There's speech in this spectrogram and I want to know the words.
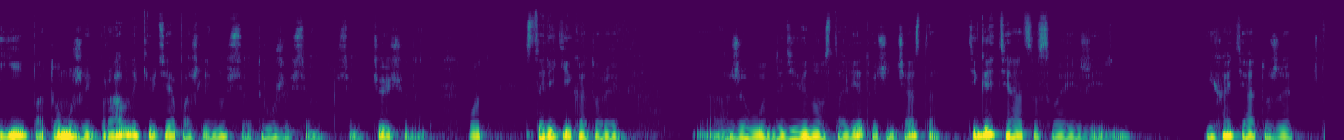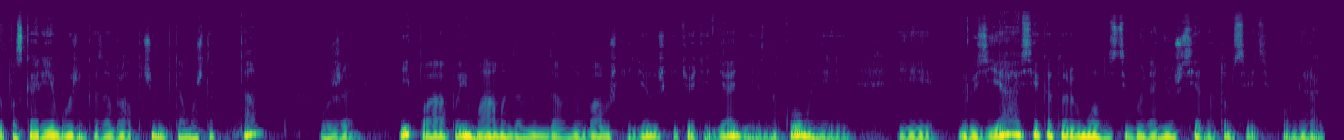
и потом уже и правнуки у тебя пошли. Ну все, ты уже все, все, что еще надо? Вот старики, которые а, живут до 90 лет, очень часто тяготятся своей жизнью и хотят уже, чтобы поскорее Боженька забрал. Почему? Потому что там уже и папа, и мама давным-давно, и бабушки, и дедушки, и тети, и дяди, и знакомые, и, и друзья все, которые в молодости были, они уже все на том свете поумирали.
